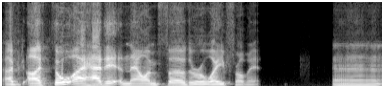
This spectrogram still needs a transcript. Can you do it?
I, I thought I had it and now I'm further away from it. Uh,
